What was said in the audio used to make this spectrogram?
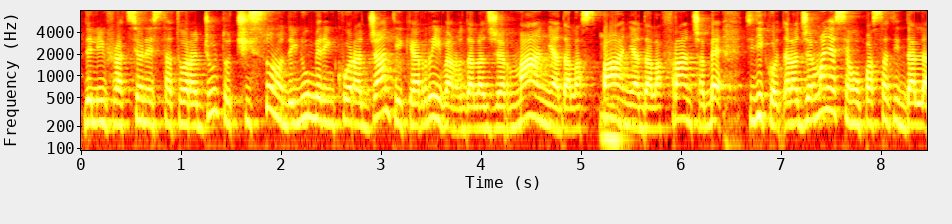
dell'inflazione è stato raggiunto, ci sono dei numeri incoraggianti che arrivano dalla Germania, dalla Spagna, mm. dalla Francia, beh ti dico dalla Germania siamo passati dal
